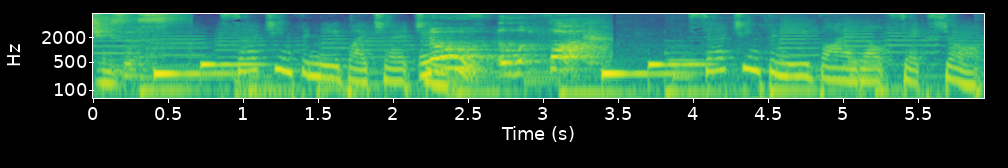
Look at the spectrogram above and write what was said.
Uh, Jesus. Searching for nearby churches. No, fuck. Searching for nearby adult sex shop.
